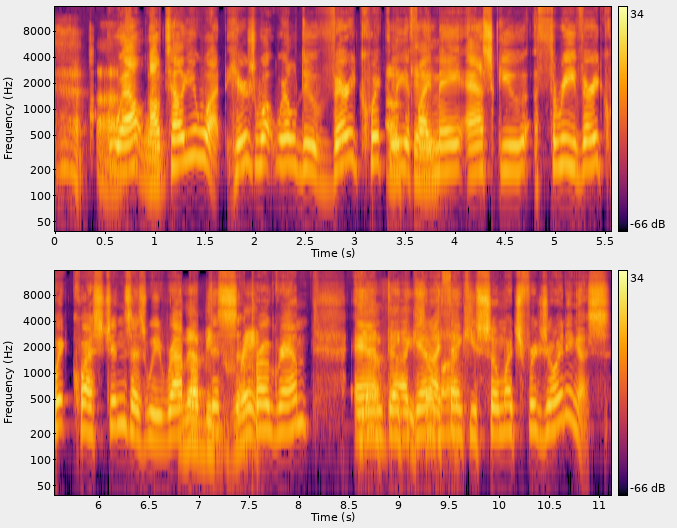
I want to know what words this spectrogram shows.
Uh, well, when... I'll tell you what. Here's what we'll do very quickly, okay. if I may ask you three very quick questions as we wrap up this uh, great. program. And yeah, uh, again, so I thank you so much for joining us.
